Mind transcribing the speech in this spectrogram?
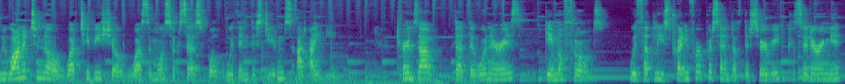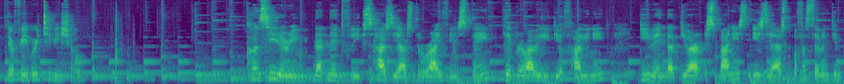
we wanted to know what TV show was the most successful within the students at IE. Turns out that the winner is Game of Thrones, with at least 24% of the surveyed considering it their favorite TV show. Considering that Netflix has just arrived in Spain, the probability of having it, given that you are Spanish, is just of a 17%.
